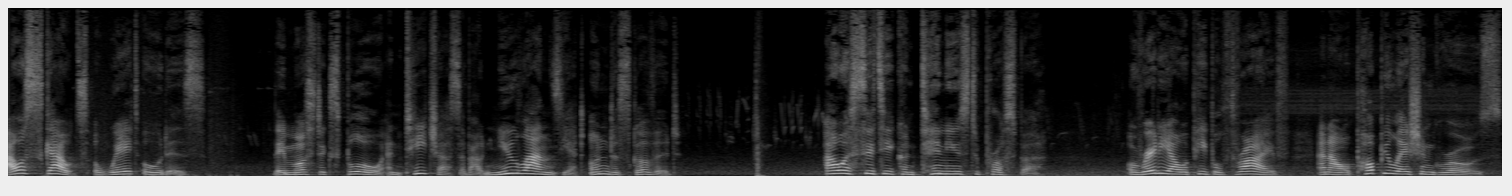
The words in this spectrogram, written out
Our scouts await orders. They must explore and teach us about new lands yet undiscovered. Our city continues to prosper. Already our people thrive and our population grows.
